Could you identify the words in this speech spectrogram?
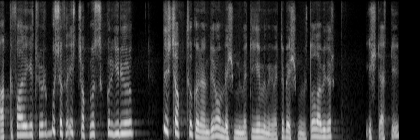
aktif hale getiriyorum. Bu sefer iç çapına 0 giriyorum. Dış çap çok önemli değil. 15 mm, 20 mm, 5 mm olabilir. İş dert değil.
